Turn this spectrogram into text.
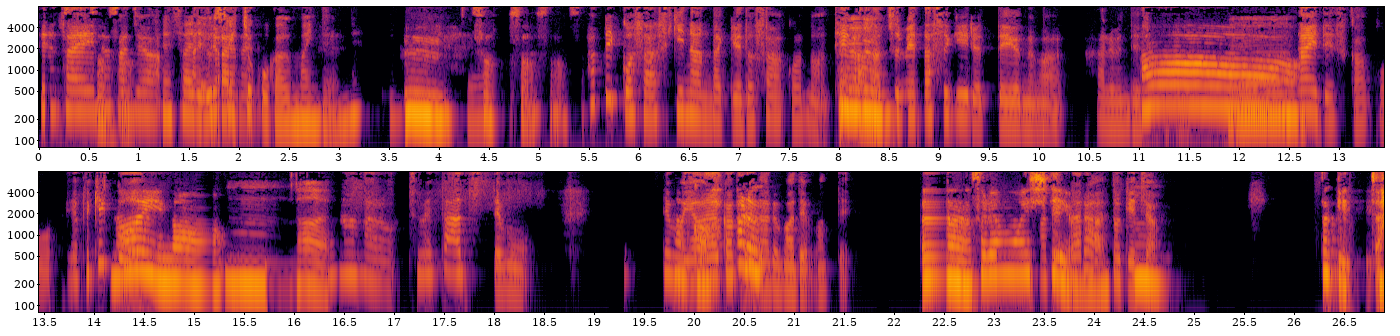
繊細な感じは。繊細で薄いチョコがうまいんだよね。うん。そうそうそうそパピコさ、好きなんだけどさ、この手が冷たすぎるっていうのがあるんですう。けど。あないですか？こう。やっぱ結ー。構、ないなうん、ない。なんだろう、冷たっつっても、でも柔らかくなるまで待って。うん、それも美味し待いよてたらね。溶けちゃう。溶けちゃう。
